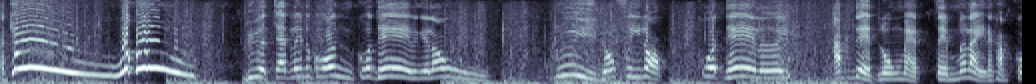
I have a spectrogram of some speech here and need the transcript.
อจูวู้ฮู้เดือดจัดเลยทุกคนโคตรเท่เป็นไงเล่าเฮ้ยน้องฟรีหรอกโคตรเท่เลย อัปเดตลงแมตช์เต็มเมื่อไหร่นะครับ ก็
